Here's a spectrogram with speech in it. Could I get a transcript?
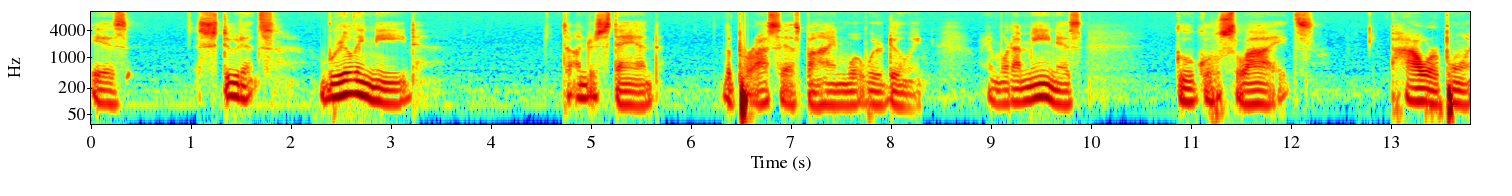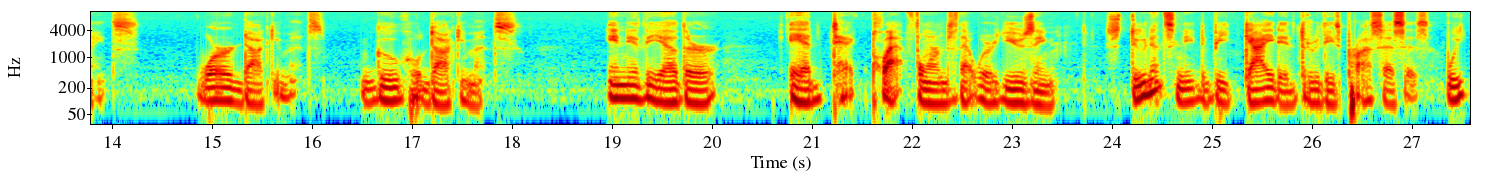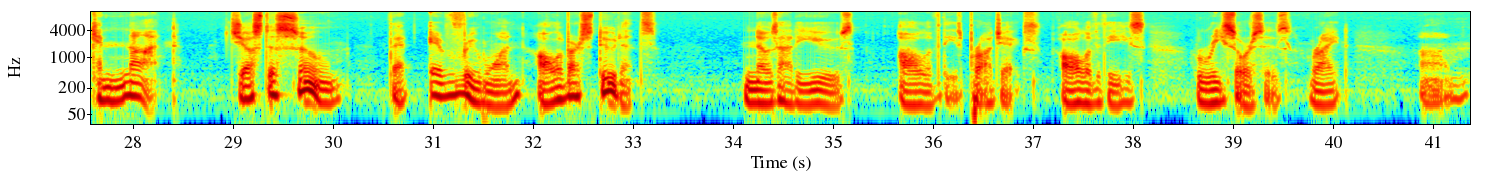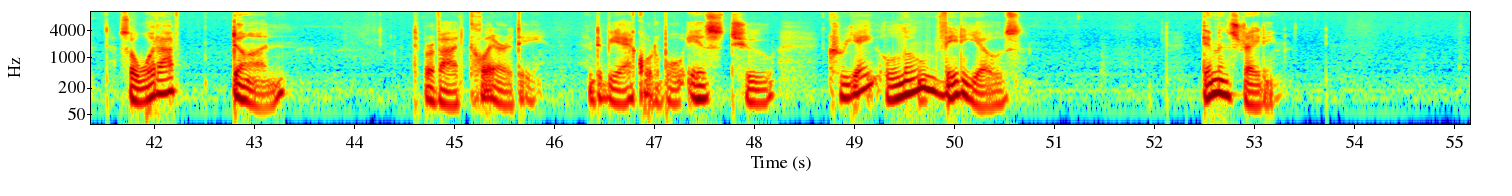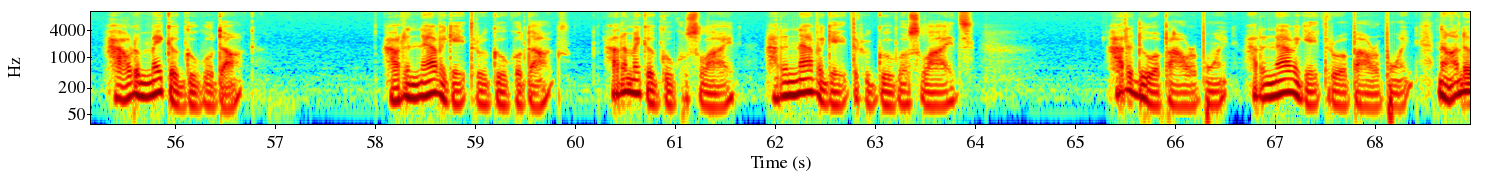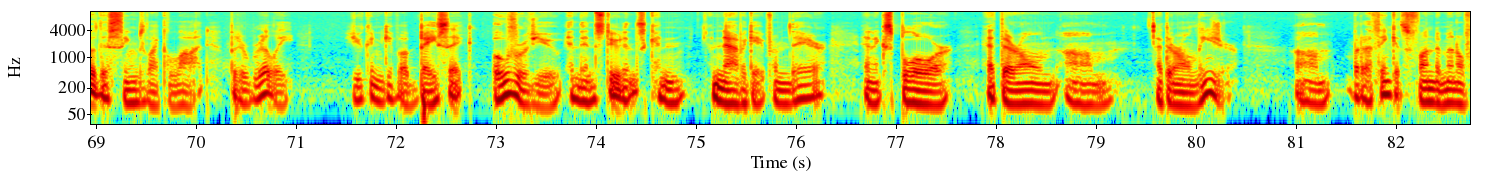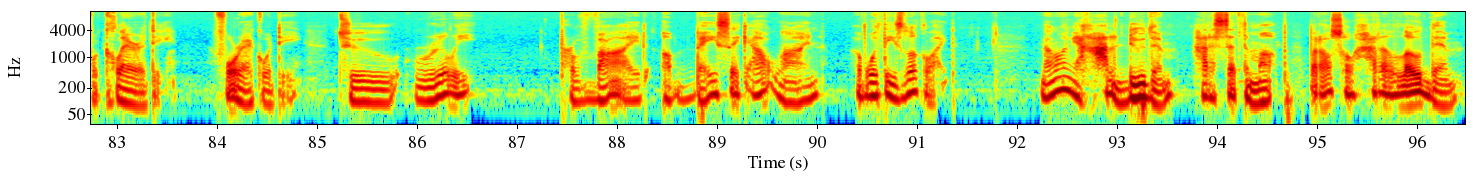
is students really need to understand the process behind what we're doing. And what I mean is Google Slides, PowerPoints, Word documents, Google documents, any of the other ed tech platforms that we're using. Students need to be guided through these processes. We cannot just assume that everyone, all of our students, knows how to use all of these projects, all of these resources, right? Um, so, what I've done to provide clarity and to be equitable is to create Loom videos demonstrating how to make a Google Doc, how to navigate through Google Docs, how to make a Google slide, how to navigate through Google Slides, how to do a PowerPoint, how to navigate through a PowerPoint. Now, I know this seems like a lot, but it really, you can give a basic overview and then students can navigate from there and explore at their own um, at their own leisure. Um, but I think it's fundamental for clarity, for equity, to really provide a basic outline of what these look like. Not only how to do them, how to set them up, but also how to load them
